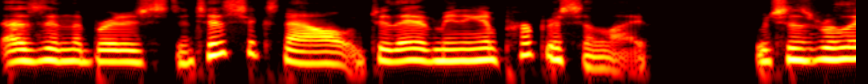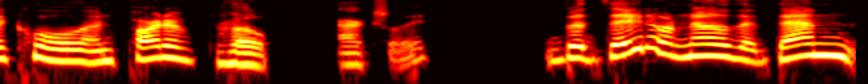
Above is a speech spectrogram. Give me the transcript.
as in the British statistics now, do they have meaning and purpose in life? Which is really cool and part of hope, actually. But they don't know that then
